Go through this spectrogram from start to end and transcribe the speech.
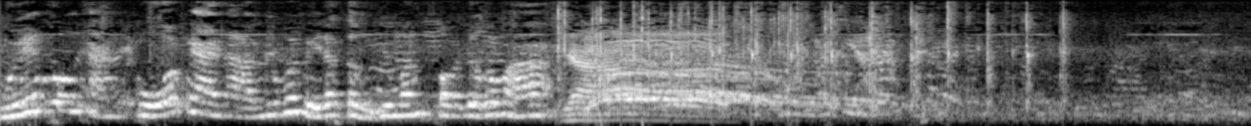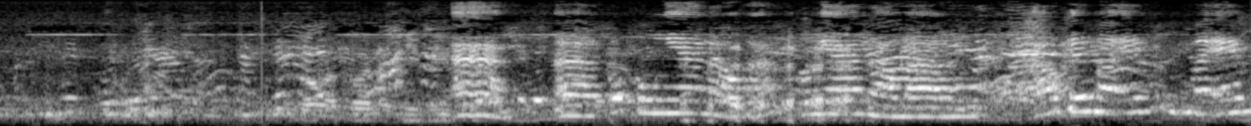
Nguyễn Phương Hằng của ngày nào như quý vị đã từng yêu mến tôi được không ạ? dạ À, à có cô nghe nào hả? Cô nghe nào mà à, ok mời em, mời em.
